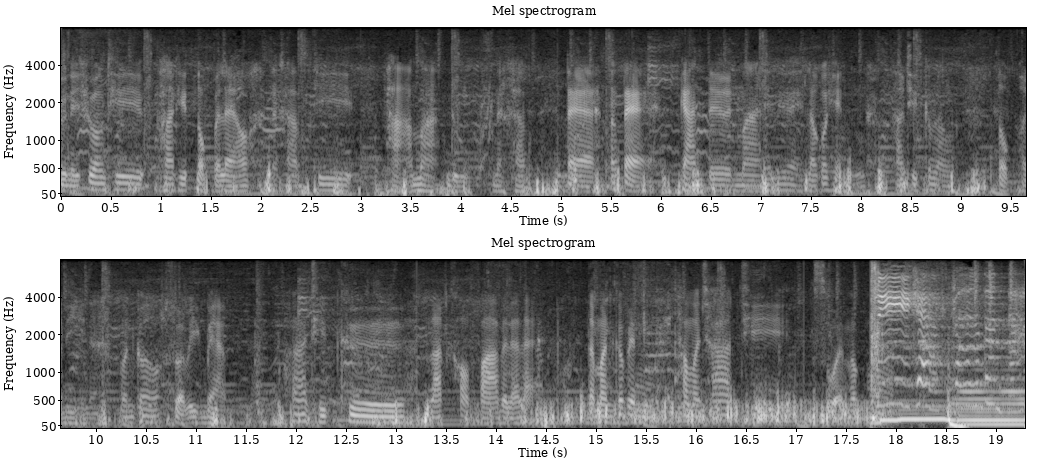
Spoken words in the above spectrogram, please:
อยู่ในช่วงที่พระอาทิตย์ตกไปแล้วนะครับ ที่ผาหมากดูนะครับ แต่ตั้งแต่การเดินมาเรื่อยๆ เราก็เห็นพระอาทิตย์กำลังตกพอดีนะ มันก็สวยไปอีกแบบพระอาทิตย์คือลัดขอบฟ้าไปแล้วแหละ แต่มันก็เป็นธรรมชาติที่สวยมากๆ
